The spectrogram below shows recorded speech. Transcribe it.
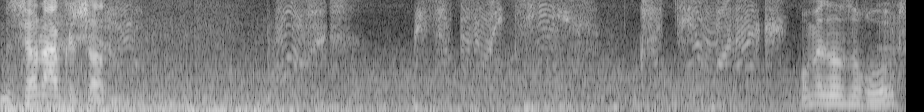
Mission abgeschossen. Warum ist das so rot?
